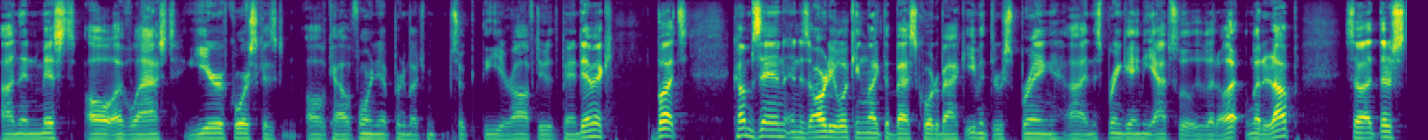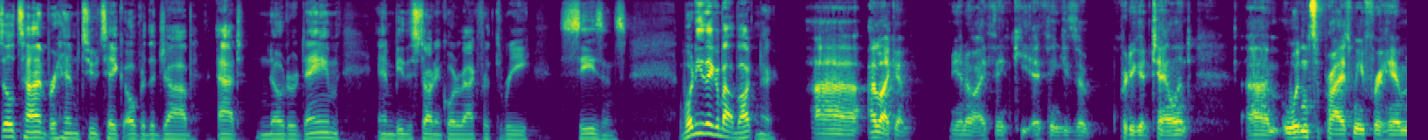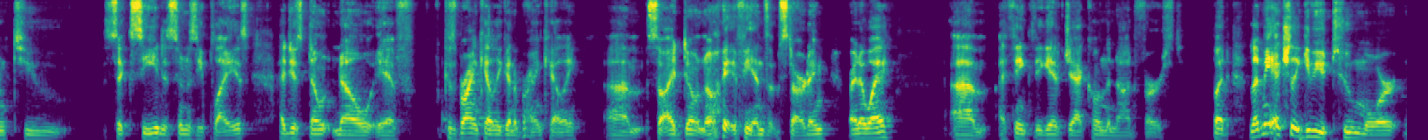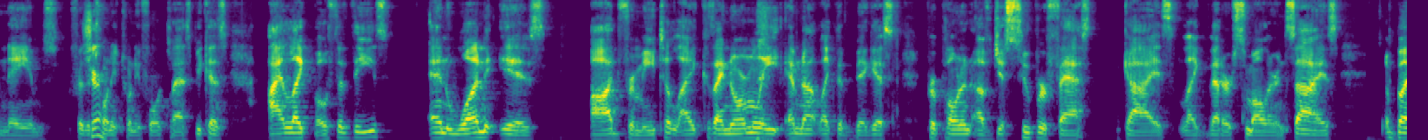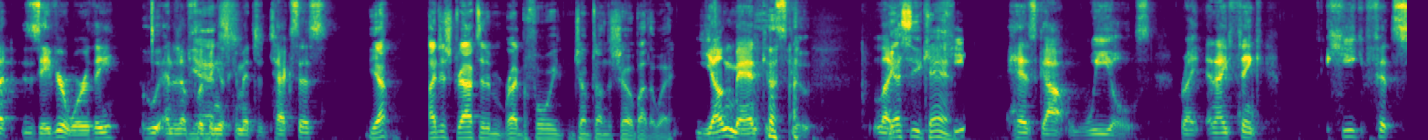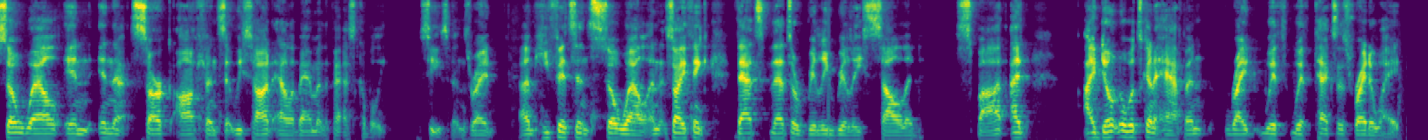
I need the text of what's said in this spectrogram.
uh, and then missed all of last year, of course, because all of California pretty much took the year off due to the pandemic. But comes in and is already looking like the best quarterback even through spring. Uh, in the spring game, he absolutely lit it, lit it up. So uh, there's still time for him to take over the job at Notre Dame and be the starting quarterback for three seasons. What do you think about Buchner? Uh, I like him. You know, I think he, I think he's a pretty good talent. Um, wouldn't surprise me for him to succeed as soon as he plays. I just don't know if because Brian Kelly going to Brian Kelly. Um, so I don't know if he ends up starting right away. Um, I think they gave Jack Coan the nod first. But let me actually give you two more names for the sure. 2024 class because I like both of these. And one is odd for me to like because I normally am not like the biggest proponent of just super fast guys like that are smaller in size. But Xavier Worthy, who ended up flipping his commit to Texas. Yep. I just drafted him right before we jumped on the show, by the way. Young man can scoot. like yes, he can. He has got wheels, right? And I think he fits so well in in that Sark offense that we saw at Alabama the past couple seasons, right? Um, he fits in so well, and so I think that's that's a really really solid spot. I I don't know what's going to happen right with with Texas right away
